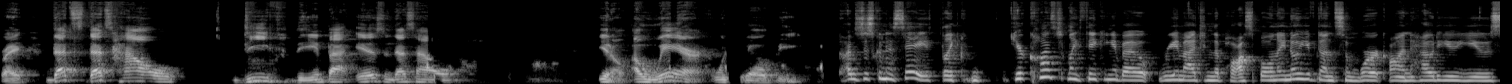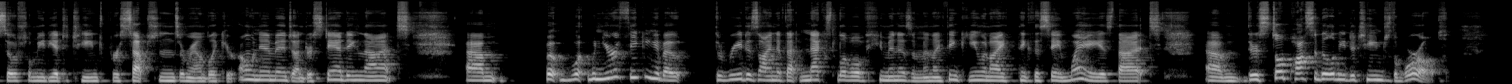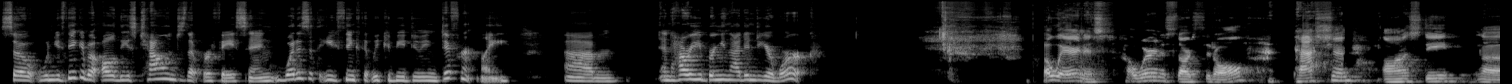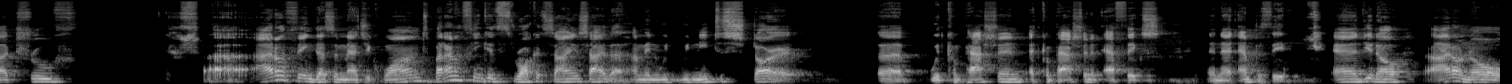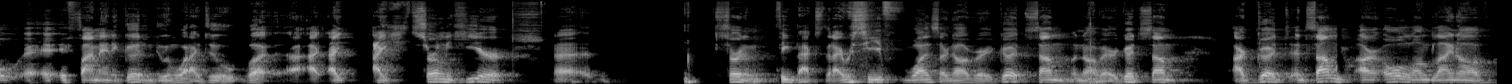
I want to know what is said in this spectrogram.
Right? That's that's how deep the impact is, and that's how you know aware we should all be. I was just going to say, like, you're constantly thinking about reimagining the possible, and I know you've done some work on how do you use social media to change perceptions around like your own image, understanding that. Um, but when you're thinking about the redesign of that next level of humanism and i think you and i think the same way is that um, there's still possibility to change the world so when you think about all these challenges that we're facing, what is it that you think that we could be doing differently? Um, and how are you bringing that into your work? Awareness. Awareness starts it all. Passion, honesty, uh, truth. Uh, I don't think that's a magic wand, but I don't think it's rocket science either. I mean, we, we need to start uh, with compassion, at compassionate ethics, and that empathy. And you know, I don't know if I'm any good in doing what I do, but I I, I certainly hear. Uh, certain feedbacks that I receive once are not very good. Some are not very good. Some are good, and some are all along the line of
